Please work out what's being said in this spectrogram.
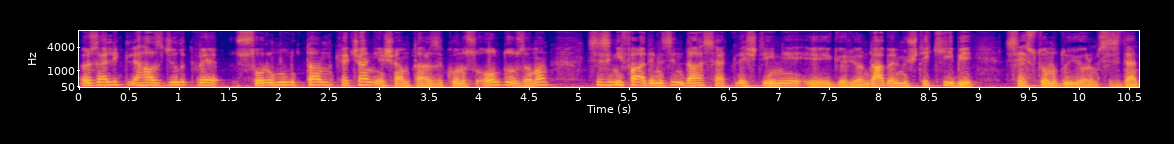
özellikle hazcılık ve sorumluluktan kaçan yaşam tarzı konusu olduğu zaman sizin ifadenizin daha sertleştiğini e, görüyorum. Daha böyle müşteki bir ses tonu duyuyorum sizden.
